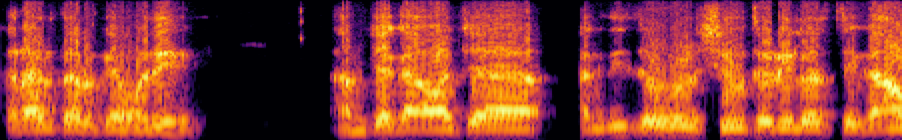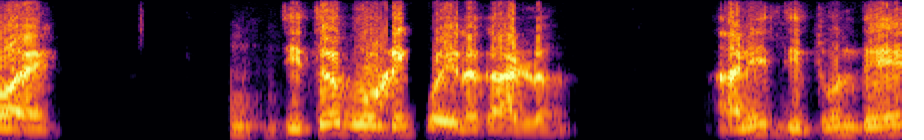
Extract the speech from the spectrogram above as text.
कराड तालुक्यामध्ये आमच्या गावाच्या अगदी जवळ शिवथडीला ते गाव आहे. तिथं बोर्डिंग पहिलं काढलं. आणि तिथून ते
